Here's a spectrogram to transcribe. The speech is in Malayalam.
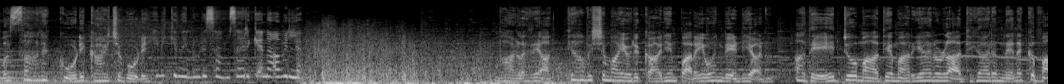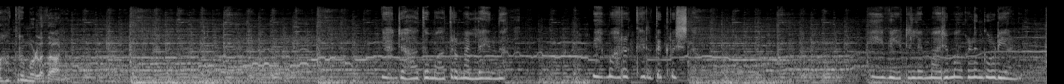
അവസാന കൂടിക്കാഴ്ച കൂടി. എനിക്ക് നിന്നോട് സംസാരിക്കാനാവില്ല. വളരെ അത്യാവശ്യമായ ഒരു കാര്യം പറയുവാൻ വേണ്ടിയാണ്. അത് ഏറ്റവും ആദ്യം അറിയാനുള്ള അധികാരം നിനക്ക് മാത്രമുള്ളതാണ്. ഞാൻ രാധ മാത്രമല്ല എന്ന് നീ മറക്കരുത് കൃഷ്ണ. ഈ വീട്ടിലെ മരുമകളും കൂടിയാണ്.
